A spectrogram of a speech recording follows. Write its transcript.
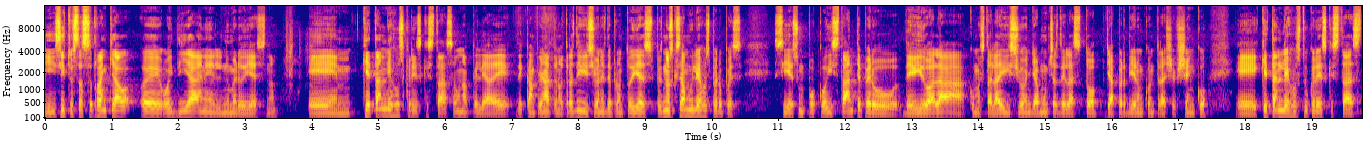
Y si tú estás rankeado eh, hoy día en el número 10, ¿no? Eh, ¿Qué tan lejos crees que estás a una pelea de, de, campeonato? En otras divisiones de pronto 10, pues no es que sea muy lejos, pero pues sí es un poco distante, pero debido a la cómo está la división, ya muchas de las top ya perdieron contra Shevchenko. Eh, ¿Qué tan lejos tú crees que estás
